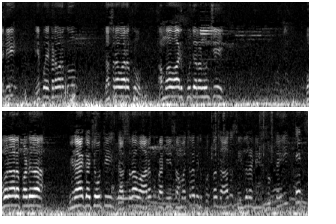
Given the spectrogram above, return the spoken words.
ఇది ఎక్కడ వరకు? దసరా వరకు. అమ్మవారి పూజల నుంచి బోనాల పండుగ వినాయక చవితి దసరా వరకు ప్రతి సంవత్సరం ఇది కొత్త కాదు సీజనల్ డిసీజ్ ఉంటాయి. డెత్స్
